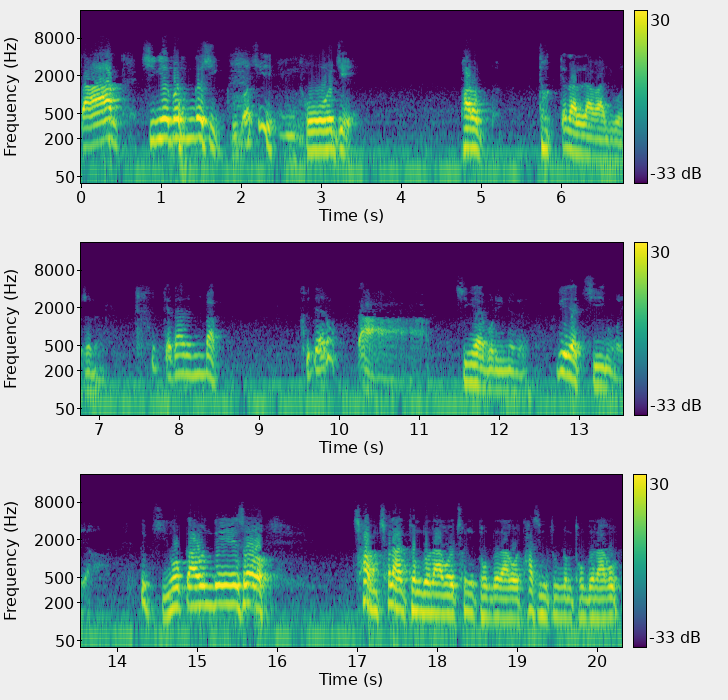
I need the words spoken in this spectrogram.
딱 징해버린 것이, 그것이 도지. 바로 더 깨달아가지고서는 그 깨달은 바 그대로 딱 징해버리면은 그게 이제 징후야. 그 징후 가운데에서 참 천안통도 나고 천이통도 나고 타심중동통도 나고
